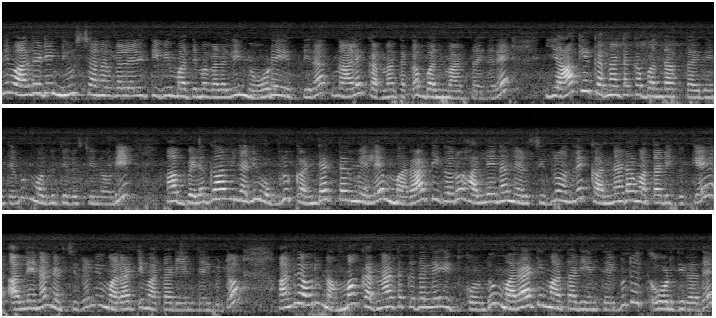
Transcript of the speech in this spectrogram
ನೀವು ಆಲ್ರೆಡಿ ನ್ಯೂಸ್ ಚಾನಲ್ಗಳಲ್ಲಿ ಟಿ ವಿ ಮಾಧ್ಯಮಗಳಲ್ಲಿ ನೋಡೇ ಇರ್ತೀರಾ? ನಾಳೆ ಕರ್ನಾಟಕ ಬಂದ್ ಮಾಡ್ತಾ ಇದ್ದಾರೆ ಯಾಕೆ ಕರ್ನಾಟಕ ಬಂದ್ ಆಗ್ತಾ ಇದೆ ಅಂತ ಹೇಳ್ಬಿಟ್ಟು ಮೊದಲು ತಿಳಿಸ್ತೀವಿ ನೋಡಿ. ಆ ಬೆಳಗಾವಿನಲ್ಲಿ ಒಬ್ರು ಕಂಡಕ್ಟರ್ ಮೇಲೆ ಮರಾಠಿಗರು ಹಲ್ಲೆನ ನಡೆಸಿದ್ರು. ಅಂದ್ರೆ ಕನ್ನಡ ಮಾತಾಡಿದ್ದಕ್ಕೆ ಅಲ್ಲೇನ ನಡೆಸಿದ್ರು. ನೀವು ಮರಾಠಿ ಮಾತಾಡಿ ಅಂತ ಹೇಳ್ಬಿಟ್ಟು. ಅಂದ್ರೆ ಅವರು ನಮ್ಮ ಕರ್ನಾಟಕದಲ್ಲೇ ಇದ್ಕೊಂಡು ಮರಾಠಿ ಮಾತಾಡಿ ಅಂತ ಹೇಳ್ಬಿಟ್ಟು ಹೊಡೆದಿರೋದೆ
